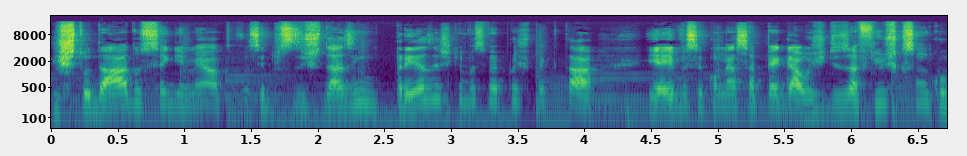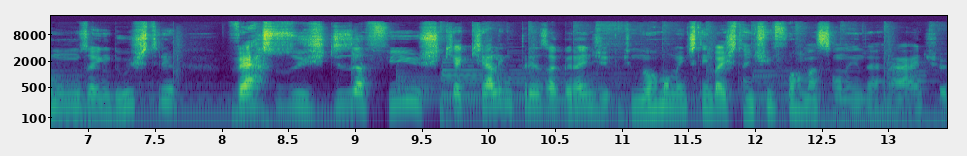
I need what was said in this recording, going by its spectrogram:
estudado o segmento, você precisa estudar as empresas que você vai prospectar. E aí você começa a pegar os desafios que são comuns à indústria versus os desafios que aquela empresa grande, que normalmente tem bastante informação na internet,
